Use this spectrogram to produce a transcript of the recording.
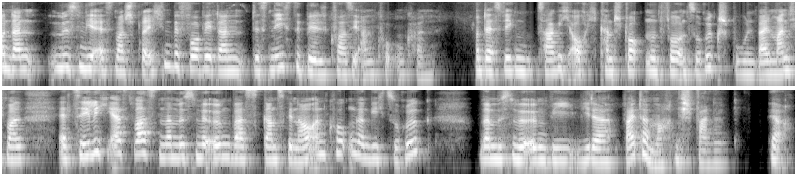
Und dann müssen wir erstmal sprechen, bevor wir dann das nächste Bild quasi angucken können. Und deswegen sage ich auch, ich kann stoppen und vor und zurückspulen, weil manchmal erzähle ich erst was und dann müssen wir irgendwas ganz genau angucken, dann gehe ich zurück und dann müssen wir irgendwie wieder weitermachen. Spannend. Ja.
